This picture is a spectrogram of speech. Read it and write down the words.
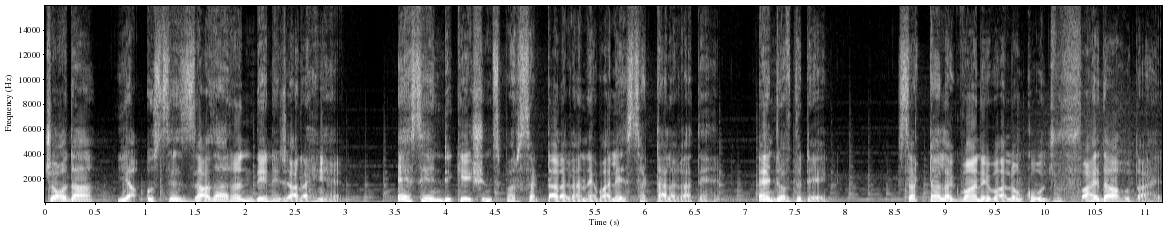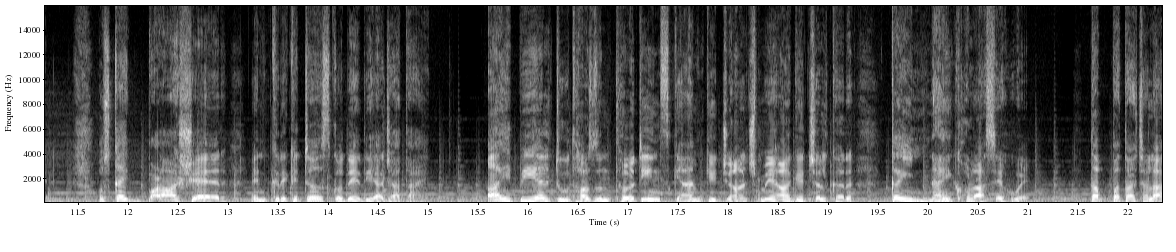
14 या उससे ज़्यादा रन देने जा रहे हैं। ऐसे इंडिकेशंस पर सट्टा लगाने वाले सट्टा लगाते हैं। एंड ऑफ़ द डे सट्टा लगवाने वालों को जो फ़ायदा होता है, उसका एक बड़ा शेयर इन क्रिकेटर्स को दे दिया जाता है। आईपीएल 2013 स्कैम की जाँच में आगे चलकर कई नए खुलासे हुए। तब पता चला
